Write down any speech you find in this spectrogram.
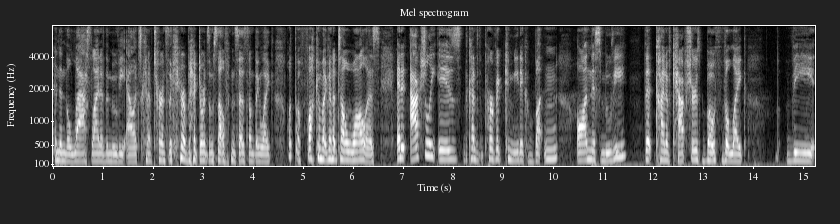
And then the last line of the movie, Alex kind of turns the camera back towards himself and says something like, What the fuck am I going to tell Wallace? And it actually is the kind of the perfect comedic button on this movie that kind of captures both the like, the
